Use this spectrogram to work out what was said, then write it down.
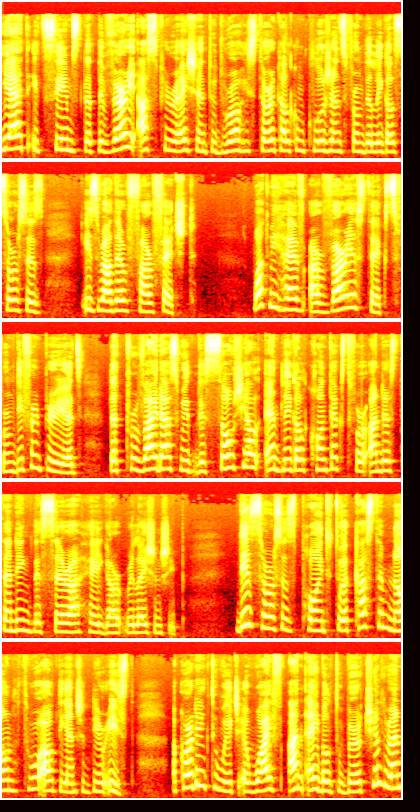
Yet it seems that the very aspiration to draw historical conclusions from the legal sources is rather far-fetched. What we have are various texts from different periods that provide us with the social and legal context for understanding the Sarah-Hagar relationship. These sources point to a custom known throughout the ancient Near East, according to which a wife unable to bear children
